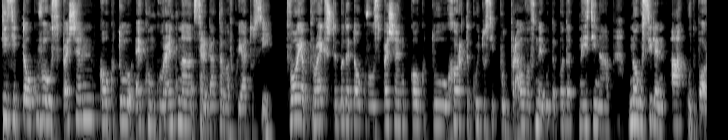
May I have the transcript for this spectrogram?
Ти си толкова успешен, колкото е конкурентна средата, в която си. Твоя проект ще бъде толкова успешен, колкото хората, които си подбрал в него да бъдат наистина много силен А отбор.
